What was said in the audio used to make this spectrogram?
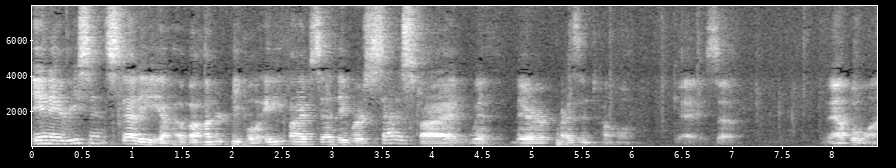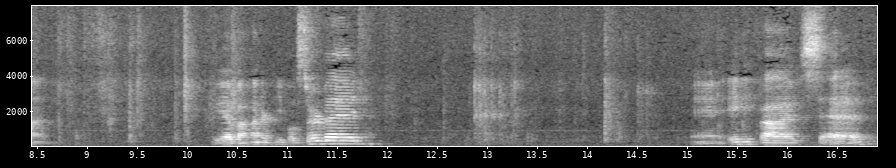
In a recent study of 100 people, 85 said they were satisfied with their present home. Okay, so example one. We have 100 people surveyed, and 85 said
